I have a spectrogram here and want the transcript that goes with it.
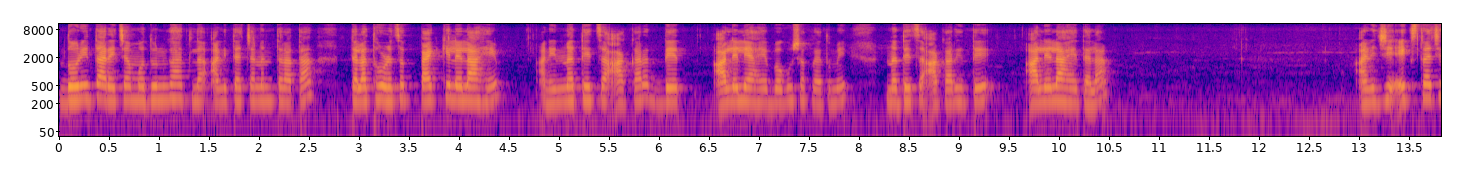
दोन्ही तारेच्या मधून घातलं आणि त्याच्यानंतर आता त्याला थोडंसं पॅक केलेलं आहे आणि नथेचा आकार देत आलेले आहे. बघू शकता तुम्ही नथेचा आकार इथे आलेला आहे त्याला. आणि जी एक्स्ट्राची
